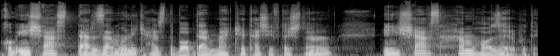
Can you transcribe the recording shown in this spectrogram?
خب این شخص در زمانی که حضرت باب در مکه تشریف داشتن این شخص هم حاضر بوده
